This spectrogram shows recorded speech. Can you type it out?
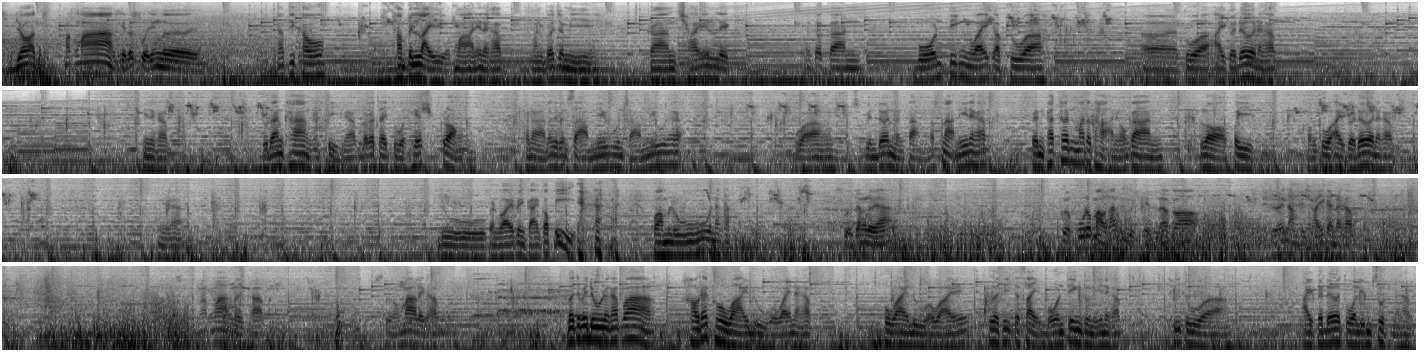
สุดยอดมากๆ เห็นแล้วสวยจังเลย ครับที่เขาทำเป็นไหลออกมานี่นะครับ มันก็จะมีการใช้เหล็ก แล้วก็การโบนติ้งไว้กับตัวตัวไอเกอร์เดอร์นะครับ นี่นะครับตัวด้านข้างเป็นปีกนะครับ แล้วก็ใช้ตัว H กล่องขนาดน่าจะเป็น 3 นิ้วคูณ3นิ้วนะครับ วางสปินเดิลต่างๆ ลักษณะนี้นะครับ เป็นแพทเทิร์นมาตรฐานของการหล่อปีกของตัวไอเกอร์เดอร์นะครับ นี่นะดูกันไว้เป็นการก๊อปปี้ความรู้นะครับ สวยจังเลยฮะ เผื่อผู้รับเหมาท่านอื่นเห็นแล้วก็จะได้นำไปใช้กันนะครับสวยมากๆเลยครับสวยมากๆเลยครับ เราจะไปดูนะครับว่าเขาได้ provide รูเอาไว้นะครับ provide รูเอาไว้ เพื่อที่จะใส่โบนติ้งตัวนี้นะครับ ที่ตัวไอเกร์เดอร์ตัวริมสุดนะครับ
